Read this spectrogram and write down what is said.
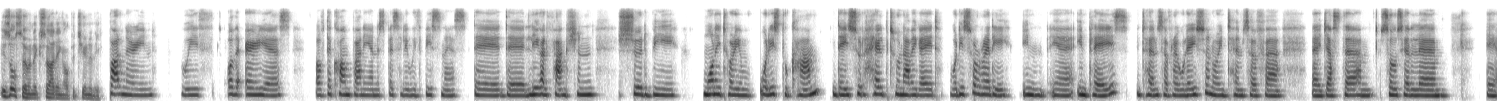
is also an exciting opportunity. Partnering with other areas of the company and especially with business, the, the legal function should be monitoring what is to come. They should help to navigate what is already in uh, in place in terms of regulation or in terms of uh, uh, just um, social um, uh,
